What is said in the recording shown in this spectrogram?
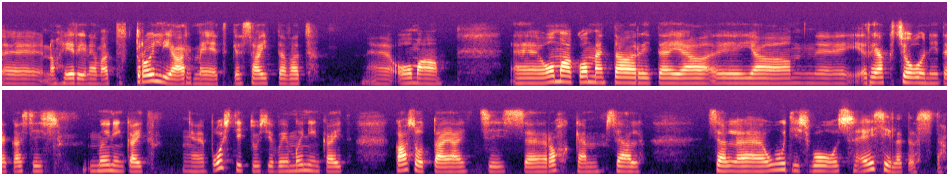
eh, noh, erinevad trolliarmeed, kes aitavad eh, oma, eh, oma kommentaaride ja, ja reaktsioonidega siis mõningaid postitusi või mõningaid kasutajaid siis rohkem seal, seal uudisvoos esile tõsta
